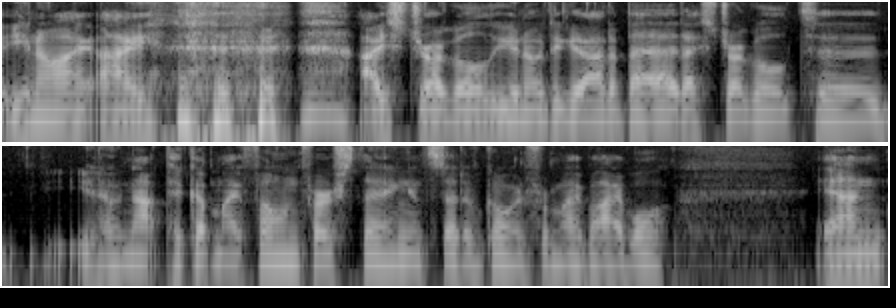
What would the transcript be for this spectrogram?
You know, I I, I struggle, you know, to get out of bed. I struggle to, you know, not pick up my phone first thing instead of going for my Bible, and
